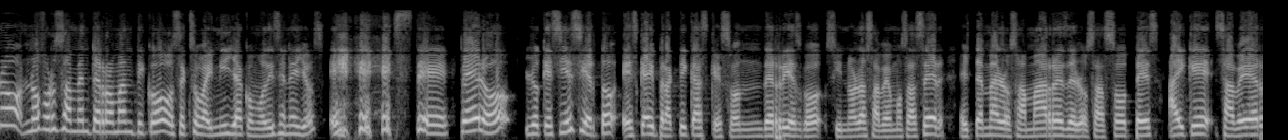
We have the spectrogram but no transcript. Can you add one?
no, no forzosamente romántico o sexo vainilla, como dicen ellos. Este, pero lo que sí es cierto es que hay prácticas que son de riesgo si no las sabemos hacer. El tema de los amarres, de los azotes, hay que saber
